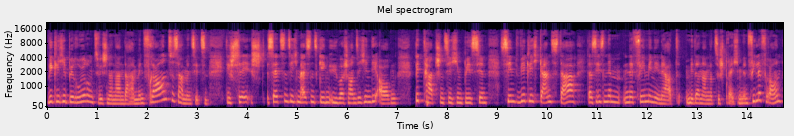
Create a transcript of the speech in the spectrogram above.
wirkliche Berührung zwischeneinander haben. Wenn Frauen zusammensitzen, die setzen sich meistens gegenüber, schauen sich in die Augen, betatschen sich ein bisschen, sind wirklich ganz da. Das ist eine, eine feminine Art, miteinander zu sprechen. Denn viele Frauen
